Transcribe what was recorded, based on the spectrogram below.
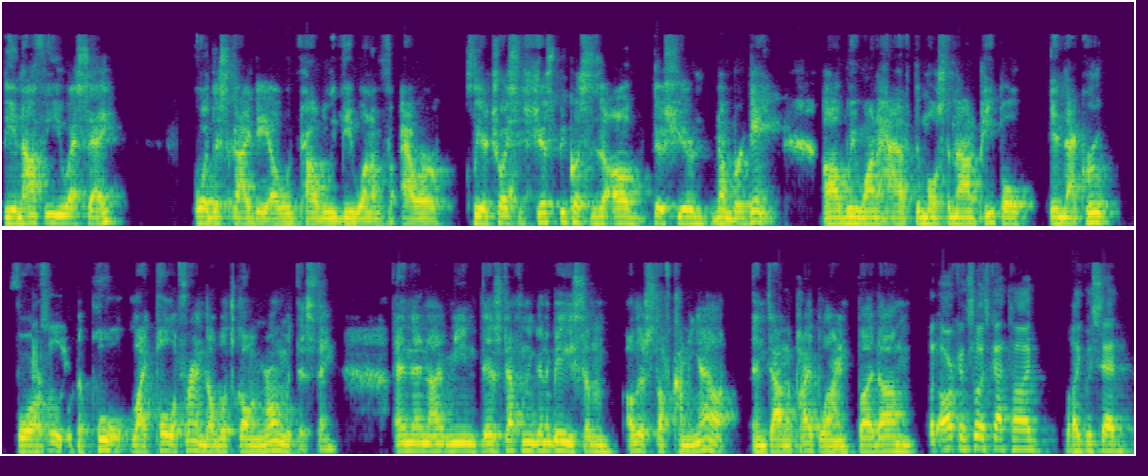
the Anafi USA or the Skydio would probably be one of our clear choices just because of the sheer number game. Uh, we want to have the most amount of people in that group for Absolutely. the pull, like pull a friend on what's going wrong with this thing. And then, I mean, there's definitely going to be some other stuff coming out and down the pipeline. But um, But Arkansas's got time. Like we said,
